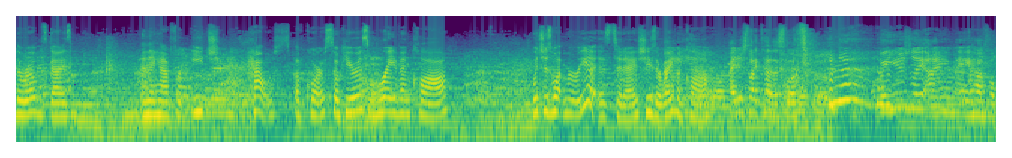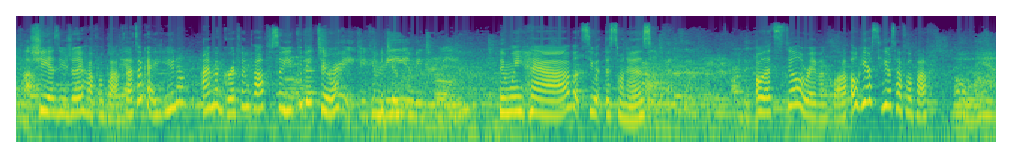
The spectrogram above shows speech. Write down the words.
Are the robes, guys. And they have for each house, of course. So here is Ravenclaw, which is what Maria is today. She's a Ravenclaw. I just liked how this looked. but usually I am a Hufflepuff. She is usually a Hufflepuff. That's okay. You know, I'm a Griffin Puff, so you could be That's too. right. You can be in between. Then we have, let's see what this one is. Oh, that's still a Ravenclaw. Oh, here's here's Hufflepuff. Oh man.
